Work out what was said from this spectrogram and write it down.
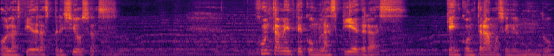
o las piedras preciosas, juntamente con las piedras que encontramos en el mundo,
